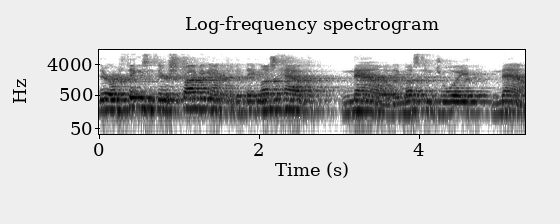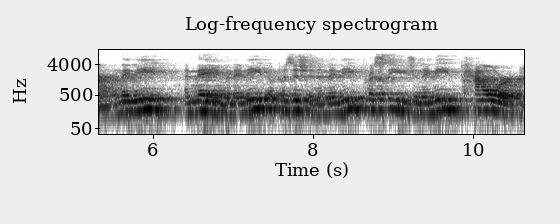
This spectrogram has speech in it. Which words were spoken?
there are things that they're striving after that they must have now, and they must enjoy now. And they need a name, and they need a position, and they need prestige, and they need power.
